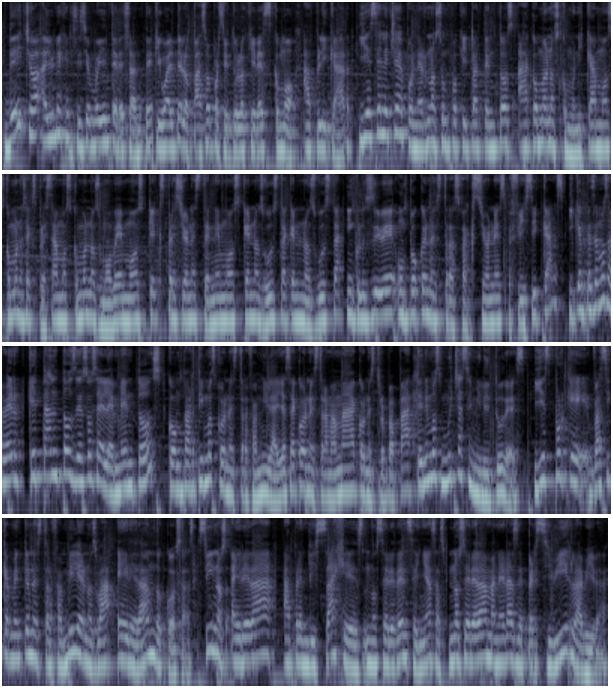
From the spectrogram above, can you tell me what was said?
De hecho, hay un ejercicio muy interesante que igual te lo paso por si tú lo quieres como aplicar, y es el hecho de ponernos un poquito atentos a cómo nos comunicamos, cómo nos expresamos, cómo nos movemos, qué expresiones tenemos, qué nos gusta, qué no nos gusta, inclusive un poco en nuestras facciones físicas, y que empecemos a ver qué tantos de esos elementos compartimos con nuestra familia, ya sea con nuestra mamá, con nuestro papá, tenemos muchas similitudes, y es porque básicamente nuestra familia nos va heredando cosas, sí, nos hereda aprendizajes, nos hereda enseñanzas, nos hereda maneras de percibir la vida,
